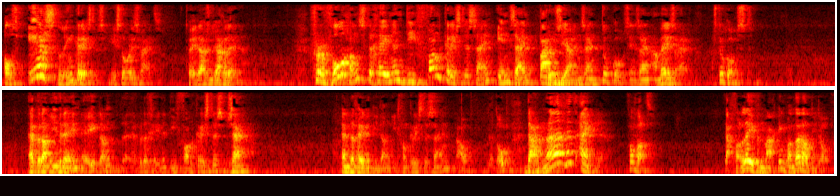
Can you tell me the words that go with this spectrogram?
Als eersteling Christus. Historisch feit. 2000 jaar geleden. Vervolgens degenen die van Christus zijn in zijn parousia, in zijn toekomst, in zijn aanwezigheid. Als toekomst. Hebben we dan iedereen? Nee, dan hebben we degenen die van Christus zijn. En degenen die dan niet van Christus zijn, nou, let op. Daarna het einde. Van wat? Ja, van levendmaking, want daar had hij het over.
